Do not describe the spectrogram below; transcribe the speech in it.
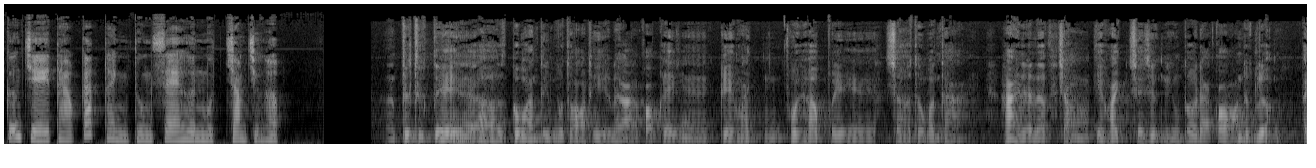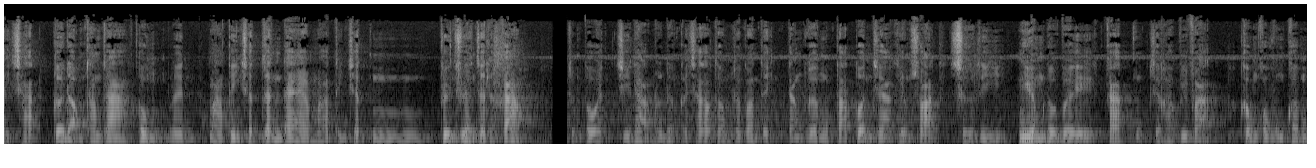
cưỡng chế tháo cắt thành thùng xe hơn 100 trường hợp. Từ thực tế ở công an tỉnh Phú Thọ thì đã có cái kế hoạch phối hợp với Sở Thông vận tải Hai nữa là trong kế hoạch xây dựng thì chúng tôi đã có lực lượng cảnh sát cơ động tham gia cùng lên mang tính chất dân đe mà tính chất ừ, tuyên truyền rất là cao. Chúng tôi chỉ đạo lực lượng cảnh sát giao thông trong toàn tỉnh tăng cường công tác tuần tra kiểm soát, xử lý nghiêm đối với các trường hợp vi phạm, không có vùng cấm,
